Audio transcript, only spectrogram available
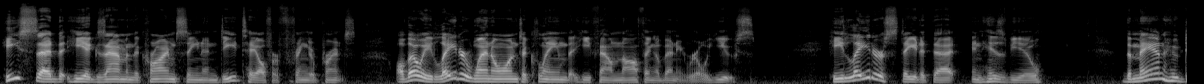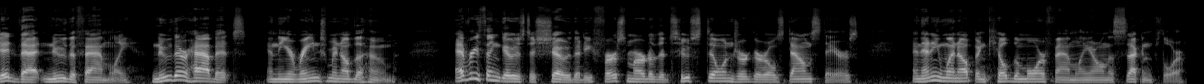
He said that he examined the crime scene in detail for fingerprints, although he later went on to claim that he found nothing of any real use. He later stated that, in his view, the man who did that knew the family, knew their habits, and the arrangement of the home. Everything goes to show that he first murdered the two Stillinger girls downstairs, and then he went up and killed the Moore family on the second floor.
